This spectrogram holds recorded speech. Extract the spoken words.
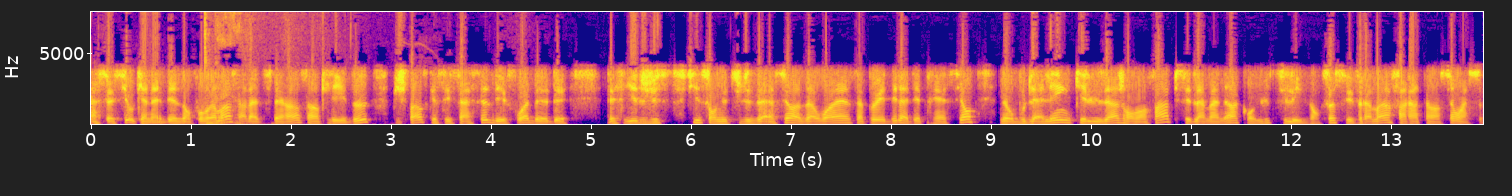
associée au cannabis. Donc, faut vraiment faire la différence entre les deux. Puis je pense que c'est facile des fois de, de d'essayer de justifier son utilisation en disant ouais, ça peut aider la dépression, mais au bout de la ligne, quel usage on va faire, puis c'est de la manière qu'on l'utilise. Donc ça, c'est vraiment faire attention à ça.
